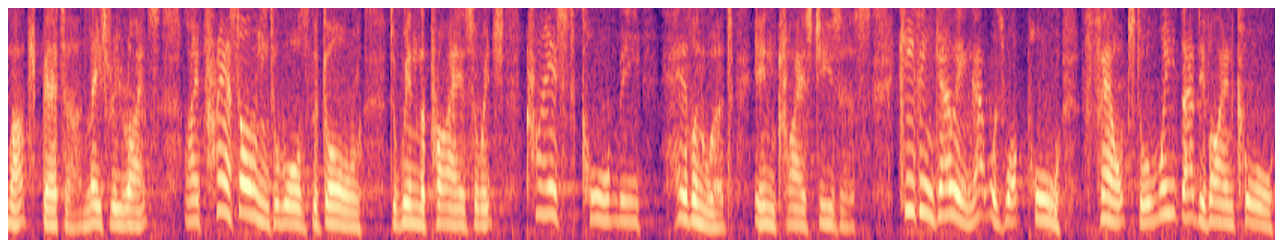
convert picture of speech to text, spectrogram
much better. And later he writes, I press on towards the goal to win the prize for which Christ called me heavenward in Christ Jesus. Keeping going, that was what Paul felt to await that divine call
